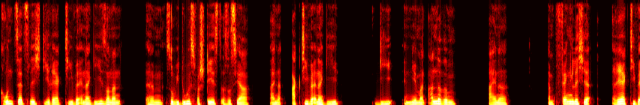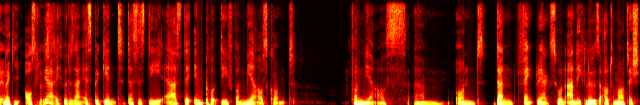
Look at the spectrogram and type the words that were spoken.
grundsätzlich die reaktive Energie, sondern ähm, so wie du es verstehst, ist es ja eine aktive Energie, die in jemand anderem eine empfängliche reaktive Energie auslöst. ja, ich würde sagen, es beginnt. Das ist die erste Input, die von mir auskommt. Von mir aus. Ähm, und dann fängt Reaktion an. Ich löse automatisch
